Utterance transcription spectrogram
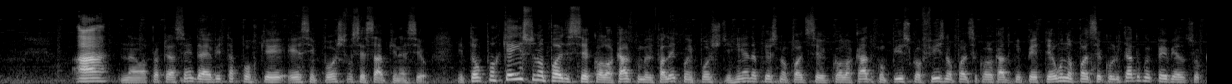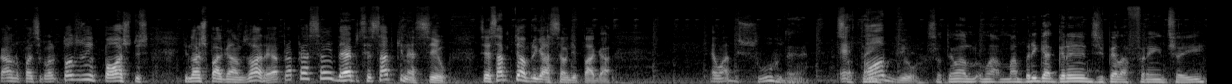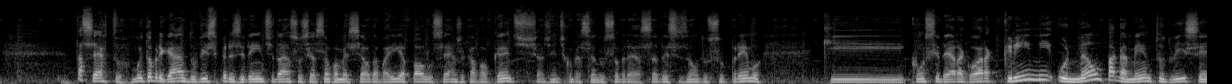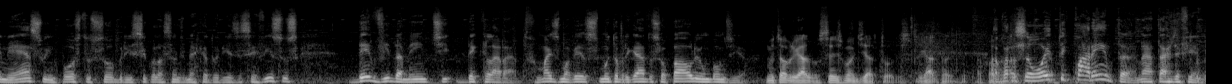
Ah, não, apropriação indébita, porque esse imposto você sabe que não é seu. Então, por que isso não pode ser colocado, como eu falei, com imposto de renda, porque isso não pode ser colocado com PIS, COFIS, não pode ser colocado com IPTU, não pode ser colocado com IPV do seu carro, não pode ser colocado todos os impostos que nós pagamos. Olha, é apropriação indébita, você sabe que não é seu. Você sabe que tem a obrigação de pagar. É um absurdo. É, é tem, óbvio. Só tem uma, uma, uma briga grande pela frente aí. Tá certo. Muito obrigado, vice-presidente da Associação Comercial da Bahia, Paulo Sérgio Cavalcante. A gente conversando sobre essa decisão do Supremo, que considera agora crime o não pagamento do ICMS, o Imposto sobre Circulação de Mercadorias e Serviços, devidamente declarado. Mais uma vez, muito obrigado, seu Paulo, e um bom dia. Muito obrigado a vocês, bom dia a todos. Obrigado. Agora são 8h40 na tarde FM.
